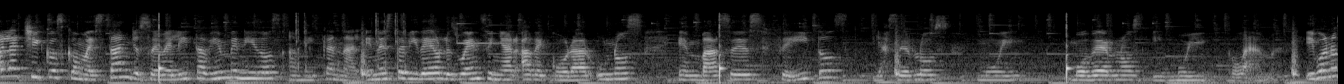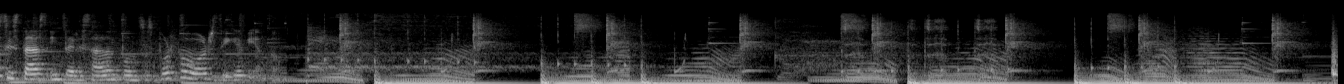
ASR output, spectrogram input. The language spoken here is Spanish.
Hola chicos, ¿cómo están? Yo soy Belita, bienvenidos a mi canal. En este video les voy a enseñar a decorar unos envases feitos y hacerlos muy modernos y muy glam. Y bueno, si estás interesado entonces por favor sigue viendo.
